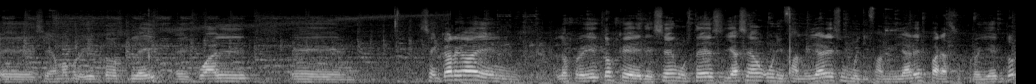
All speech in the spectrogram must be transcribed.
Eh, se llama Proyectos Glade, el cual eh, se encarga en los proyectos que deseen ustedes, ya sean unifamiliares o multifamiliares para sus proyectos,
